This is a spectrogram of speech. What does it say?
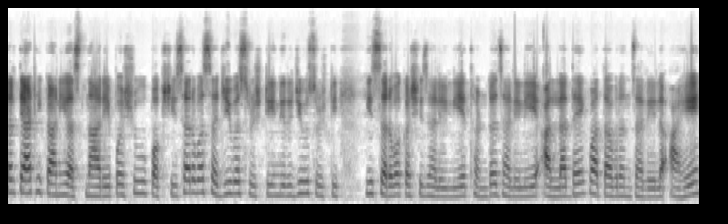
तर त्या ठिकाणी असणारे पशु पक्षी सर्व सजीव सृष्टी निर्जीव सृष्टी ही सर्व कशी झालेली आहे? थंड झालेली आहे आल्हाददायक वातावरण झालेलं आहे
